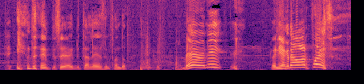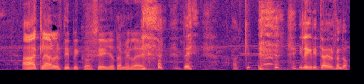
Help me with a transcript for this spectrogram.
y entonces empecé a gritarle desde el fondo, ve, vení, vení a grabar pues. Ah, claro, el típico. Sí, yo también la he hecho. De- aquí- y le gritaba del fondo,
